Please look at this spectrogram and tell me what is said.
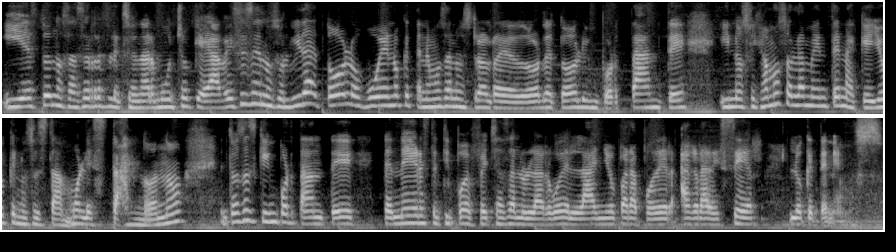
Y esto nos hace reflexionar mucho que a veces se nos olvida de todo lo bueno que tenemos a nuestro alrededor, de todo lo importante, y nos fijamos solamente en aquello que nos está molestando, ¿no? Entonces, qué importante tener este tipo de fechas a lo largo del año para poder agradecer lo que tenemos.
